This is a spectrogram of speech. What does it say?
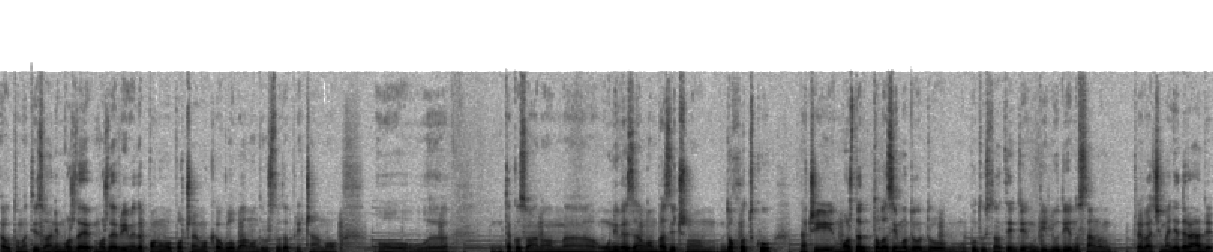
automatizovani. Možda je, možda je vrijeme da ponovo počnemo kao globalno društvo da pričamo o, o e, takozvanom e, univerzalnom, bazičnom dohodku. Znači, možda dolazimo do, do budućnosti gdje, gdje ljudi jednostavno treba će manje da rade.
